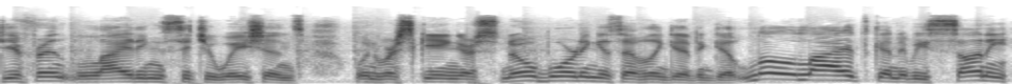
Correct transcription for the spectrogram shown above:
different lighting situations. When we're skiing or snowboarding, it's definitely gonna get low light, it's gonna be sunny,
